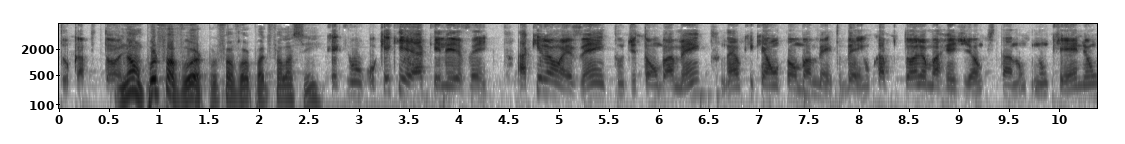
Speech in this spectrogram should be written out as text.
do Capitólio. Não, por favor, por favor, pode falar sim. O que, o, o que é aquele evento? Aquilo é um evento de tombamento, né? O que, que é um tombamento? Bem, o Capitólio é uma região que está num, num canyon,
